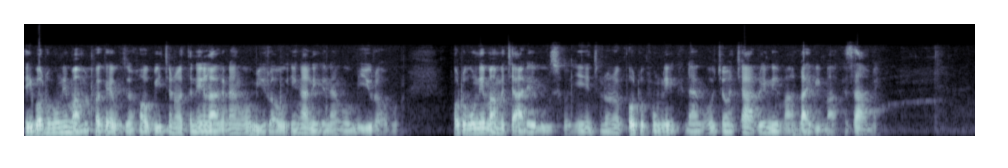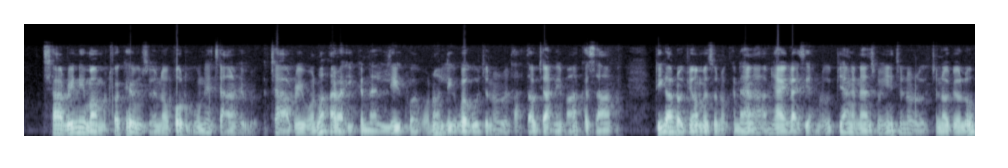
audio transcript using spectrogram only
ဒီဘောတဖုံးလေးမှာမထွက်ခဲ့ဘူးဆိုရင်ဟုတ်ပြီကျွန်တော်တနင်္လာကဏ္ဍကိုမြယူတော့ဘူးအင်္ဂါနေ့ကဏ္ဍကိုမြယူတော့ဘူးဗုဒ္ဓဖုံးနေ့မှာမကြသေးဘူးဆိုရင်ကျွန်တော်တို့ဗုဒ္ဓဖုံးနေ့ကဏ္ဍကိုကျွန်တော်ဂျာဘရီနေ့မှာလိုက်ပြီးမှကစားမယ်ဂျာဘရီနေ့မှာမထွက်ခဲ့ဘူးဆိုရင်တော့ဗုဒ္ဓဖုံးနဲ့ဂျာဂျာဘရီပေါ့နော်အဲ့ဒါဤကဏ္ဍ၄ခွက်ပေါ့နော်၄ခွက်ကိုကျွန်တော်တို့ဒါတောက်ကြနေမှာကစားမယ် အဓိကတော့ပြောမယ်ဆိုတော့ကဏ္ဍကအများကြီးလိုက်စီရမလို့ပြန်ကဏ္ဍဆိုရင်ကျွန်တော်တို့ကျွန်တော်ပြောလို့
